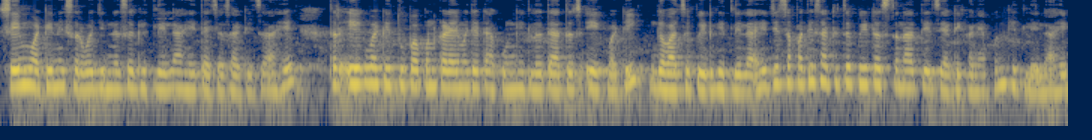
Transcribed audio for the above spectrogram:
सेम वाटीने सर्व जिन्नस घेतलेलं आहे त्याच्यासाठीचं आहे. तर एक वाटी तूप आपण कढाईमध्ये टाकून घेतलं त्यातच एक वाटी गव्हाचं पीठ घेतलेलं आहे. जे चपातीसाठीचं पीठ असतं ना तेच या ठिकाणी आपण घेतलेलं आहे.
